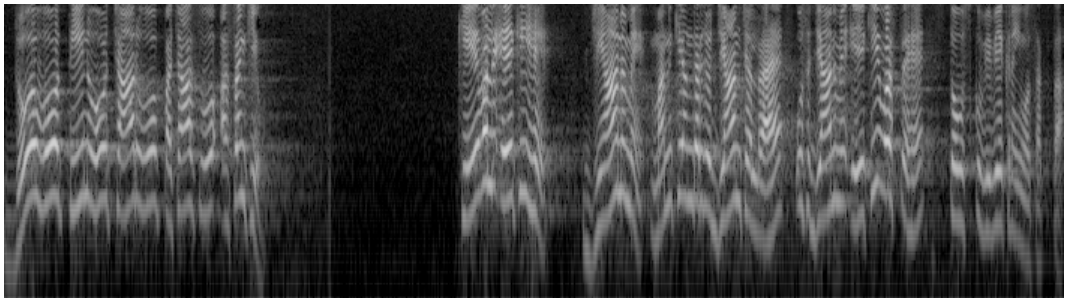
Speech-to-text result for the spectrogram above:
दो वो, तीन वो, चार वो, पचास वो असंख्य हो। केवल एक ही है। ज्ञान में, मन के अंदर जो ज्ञान चल रहा है, उस ज्ञान में एक ही वस्तु है तो उसको विवेक नहीं हो सकता।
